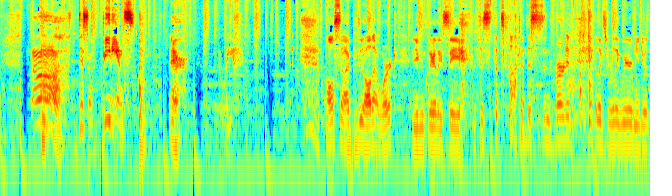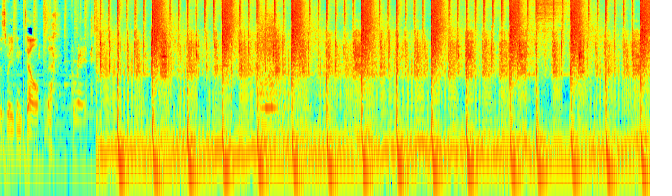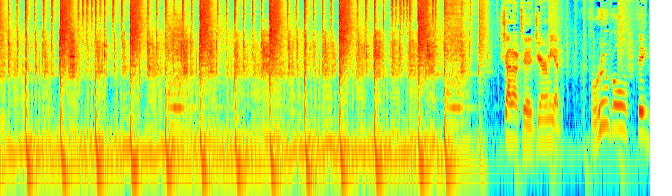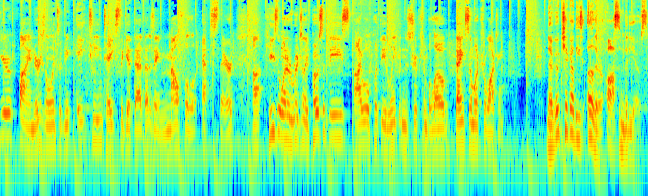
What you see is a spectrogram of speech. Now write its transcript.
Ugh, disobedience. There, grief. Also, I did all that work, and you can clearly see this is the top and this is inverted. It looks really weird when you do it this way, you can tell. Great. Shout out to Jeremy at Frugal Figure Finders. It only took me 18 takes to get that. That is a mouthful of F's there. Uh, he's the one who originally posted these. I will put the link in the description below. Thanks so much for watching. Now go check out these other awesome videos.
